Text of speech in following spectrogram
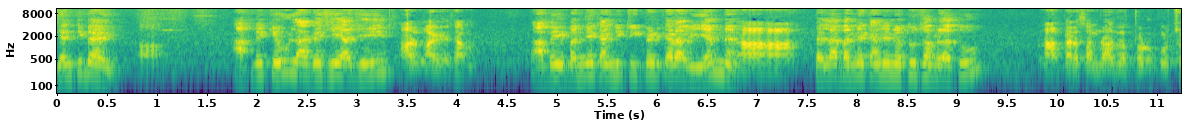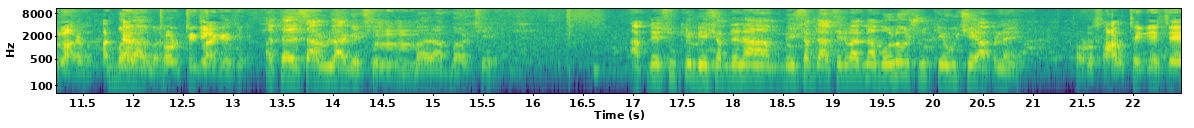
જયંતિભાઈ હા. આપને કેવું લાગે છે આજે? સારું લાગે છે આમ. આપણે બંને કાનની ટ્રીટમેન્ટ કરાવી એમ ને? હા હા. પહેલા બંને કાને નહોતું સંભળાતું? હા પેલા સંભળાવતો થોડુંક ઓછું લાગે બરાબર. થોડું ઠીક લાગે છે. અત્યારે સારું લાગે છે. બરાબર છે. આપને શું કે બે શબ્દના બે શબ્દ આશીર્વાદના બોલો શું કેવું છે આપણે થોડું સારું થઈ ગયું છે.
